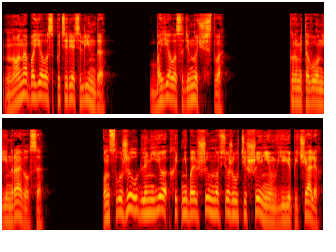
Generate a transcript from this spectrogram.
Но она боялась потерять Линда — боялась одиночества. Кроме того, он ей нравился. Он служил для нее хоть небольшим, но все же утешением в ее печалях,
